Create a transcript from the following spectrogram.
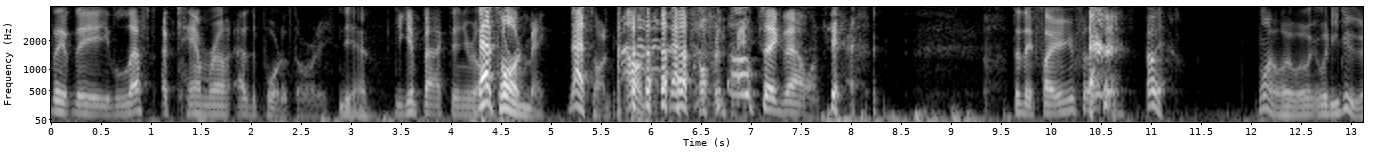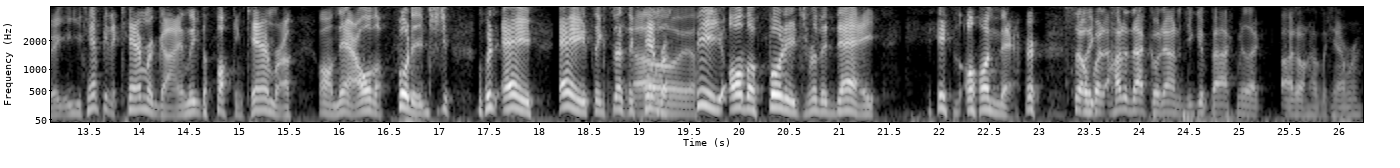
They they left a camera at the port authority. Yeah, You get back, then you're like, that's on me. That's on me. Oh, that's on me. "I'll take that one." Yeah. Did they fire you for that? Oh yeah. What, what, what, what do you do? You can't be the camera guy and leave the fucking camera on there. All the footage was a a. It's an expensive Oh, camera. yeah. B all the footage for the day is on there. so, Like, but how did that go down? Did you get back and be like, "I don't have the camera"?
